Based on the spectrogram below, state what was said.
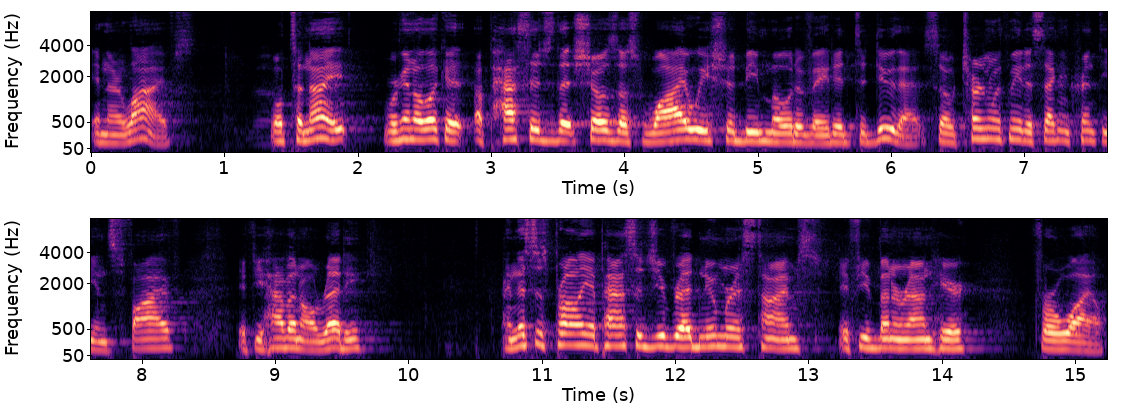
in their lives. Well, tonight, we're going to look at a passage that shows us why we should be motivated to do that. So turn with me to 2 Corinthians 5 if you haven't already. And this is probably a passage you've read numerous times if you've been around here for a while.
